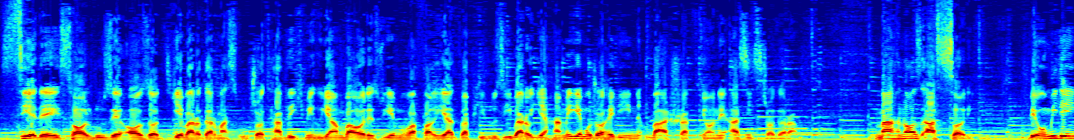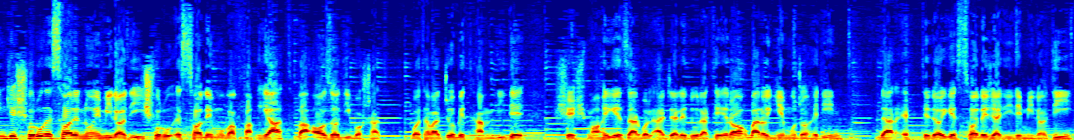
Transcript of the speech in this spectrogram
سی دی سال روز آزادی برادر مسعود را تبریک می‌گویم و آرزوی موفقیت و پیروزی برای همه مجاهدین و اشرفیان عزیز را دارم. مهناز از ساری به امید اینکه شروع سال نو میلادی شروع سال موفقیت و آزادی باشد. با توجه به تمدید شش ماهه ضرب العجل دولت عراق برای مجاهدین در ابتدای سال جدید میلادی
